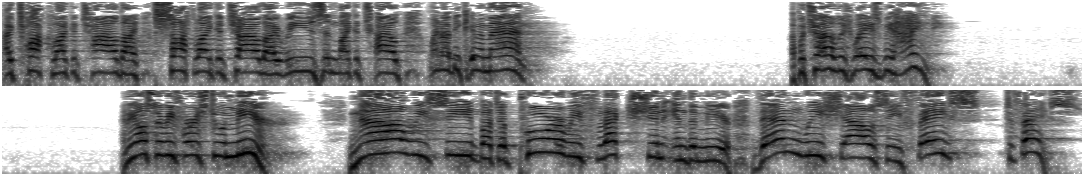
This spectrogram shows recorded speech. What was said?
I talked like a child, I sought like a child, I reasoned like a child. When I became a man, I put childish ways behind me. And he also refers to a mirror. Now we see but a poor reflection in the mirror. Then we shall see face to face.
